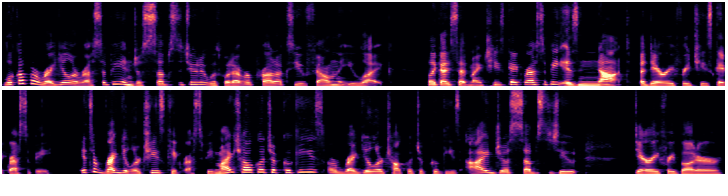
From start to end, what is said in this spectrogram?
look up a regular recipe and just substitute it with whatever products you've found that you like. Like I said, my cheesecake recipe is not a dairy-free cheesecake recipe. It's a regular cheesecake recipe. My chocolate chip cookies are regular chocolate chip cookies. I just substitute dairy-free butter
